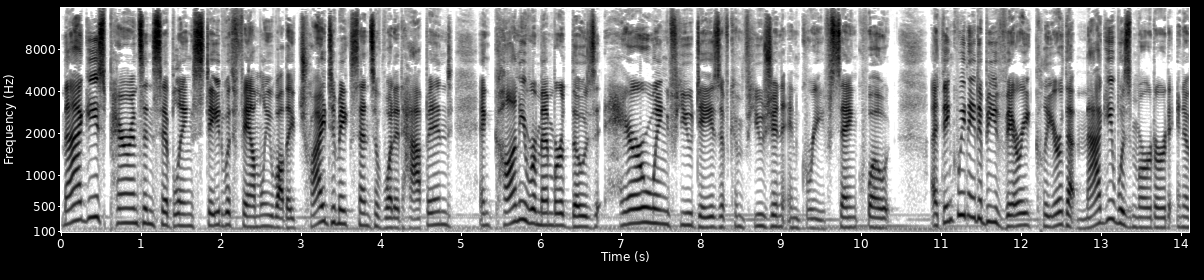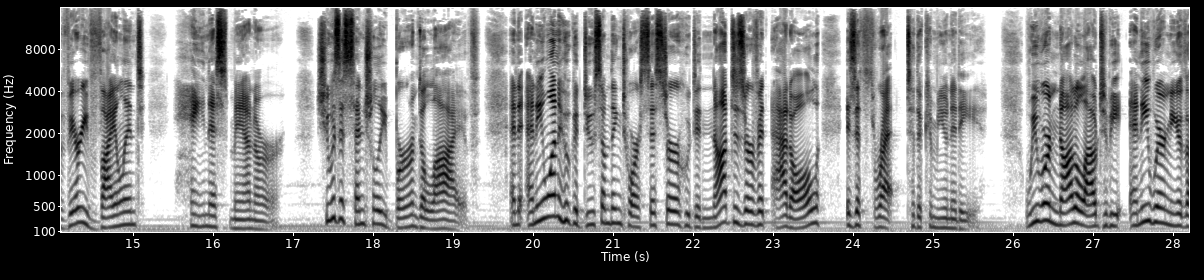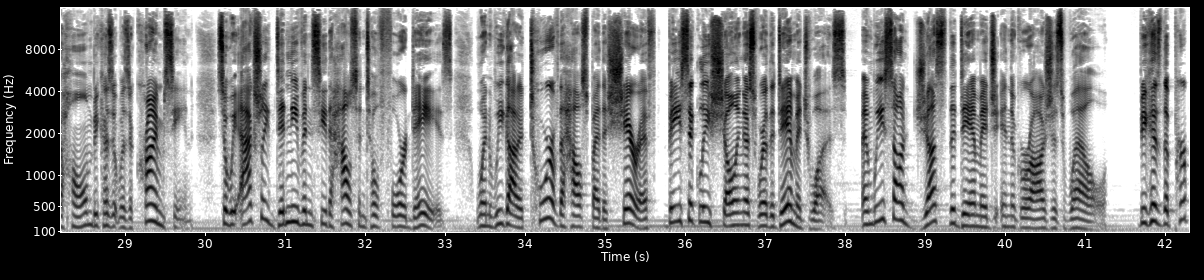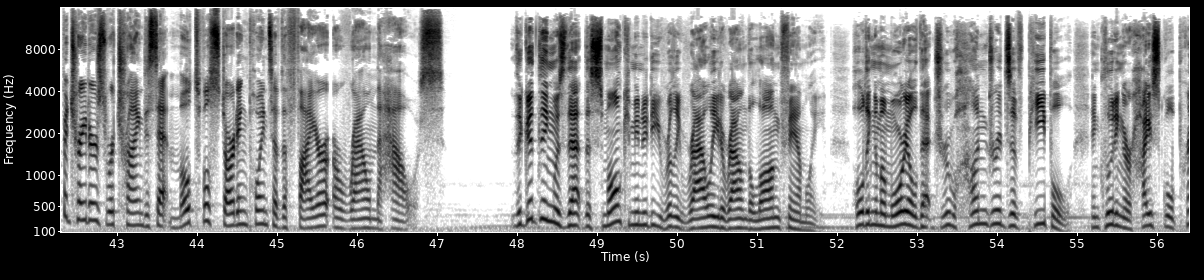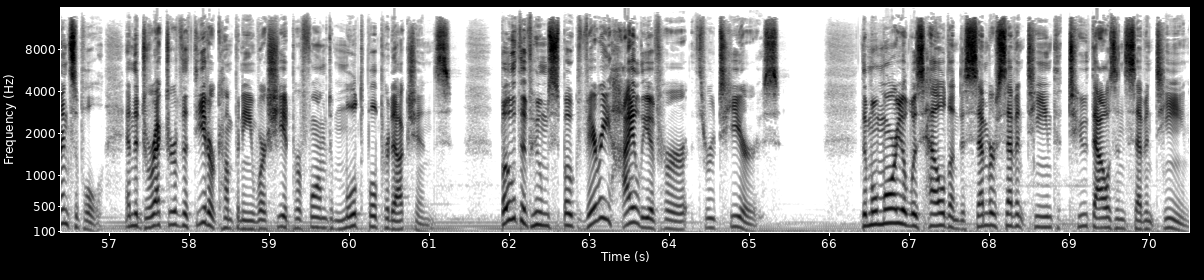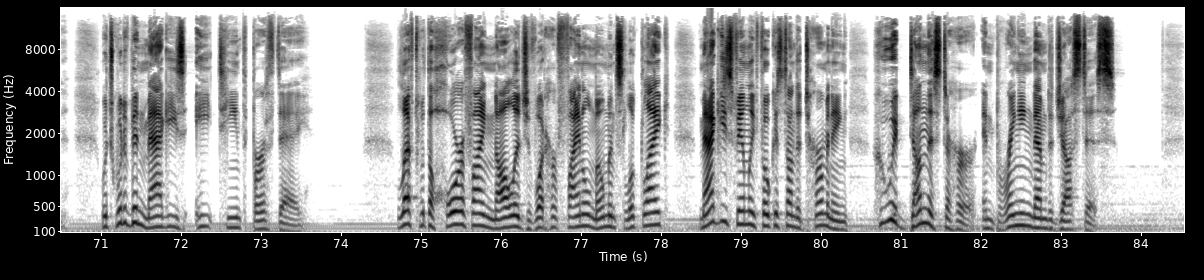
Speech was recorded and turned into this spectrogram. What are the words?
Maggie's parents and siblings stayed with family while they tried to make sense of what had happened, and Connie remembered those harrowing few days of confusion and grief, saying, quote, I think we need to be very clear that Maggie was murdered in a very violent, heinous manner. She was essentially burned alive. And anyone who could do something to our sister who did not deserve it at all is a threat to the community. We were not allowed to be anywhere near the home because it was a crime scene. So we actually didn't even see the house until four days when we got a tour of the house by the sheriff, basically showing us where the damage was. And we saw just the damage in the garage as well. Because the perpetrators were trying to set multiple starting points of the fire around the house. The good thing was that the small community really rallied around the Long family, holding a memorial that drew hundreds of people, including her high school principal and the director of the theater company where she had performed multiple productions, both of whom spoke very highly of her through tears. The memorial was held on December 17, 2017, which would have been Maggie's 18th birthday. Left with the horrifying knowledge of what her final moments looked like, Maggie's family focused on determining who had done this to her and bringing them to justice.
